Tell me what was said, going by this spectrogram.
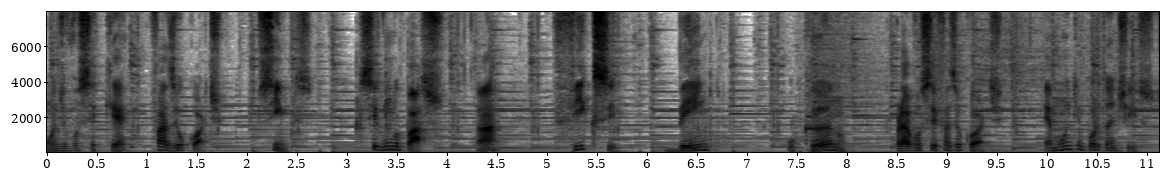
onde você quer fazer o corte. Simples. Segundo passo, tá? Fixe bem o cano para você fazer o corte. É muito importante isso.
